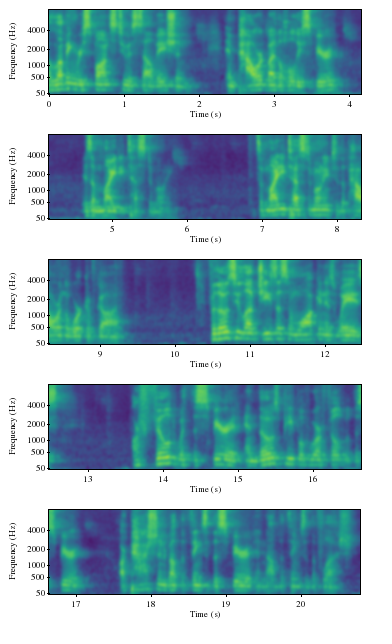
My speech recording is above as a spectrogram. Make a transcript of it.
A loving response to his salvation, empowered by the Holy Spirit, is a mighty testimony. It's a mighty testimony to the power and the work of God. For those who love Jesus and walk in his ways, are filled with the Spirit, and those people who are filled with the Spirit are passionate about the things of the Spirit and not the things of the flesh.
